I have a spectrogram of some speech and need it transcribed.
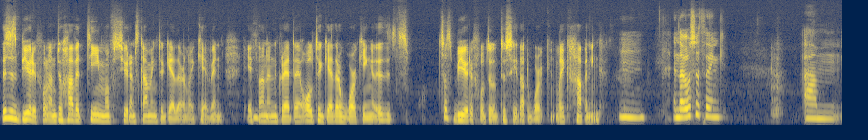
this is beautiful. And to have a team of students coming together, like Kevin, Ethan, and Greta, all together working, it's just beautiful to to see that work like happening. Mm. And I also think, um,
